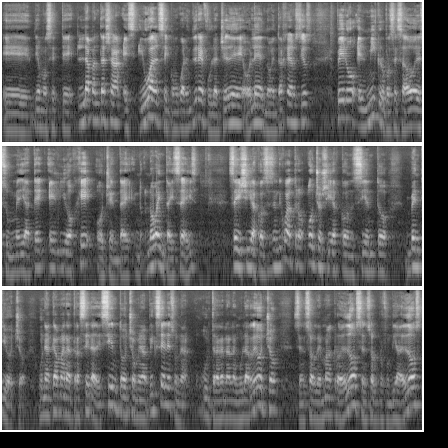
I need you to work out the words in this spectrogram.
eh, digamos, este, la pantalla es igual, 6,43, Full HD, OLED, 90 Hz, pero el microprocesador es un MediaTek Helio G96, 6 GB con 64, 8 GB con 128, una cámara trasera de 108 megapíxeles, una ultra gran angular de 8, sensor de macro de 2, sensor profundidad de 2,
